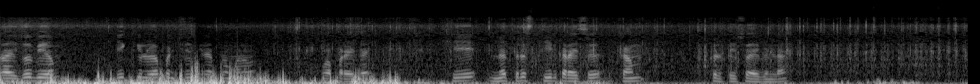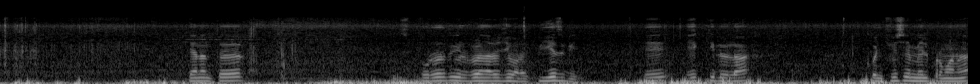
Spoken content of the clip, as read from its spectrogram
रायझोबियम एक किलोला पंचवीस ग्रॅमप्रमाणे वापरायचं आहे. हे नत्र स्थिर करायचं काम करते सोयाबीनला. त्यानंतर स्फुरद विरघळणारं जीवन पी एच बी हे एक किलोला पंचवीस एम एल प्रमाणे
